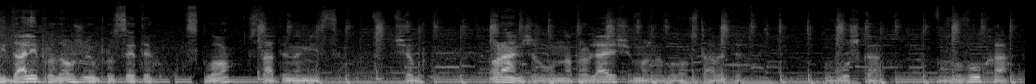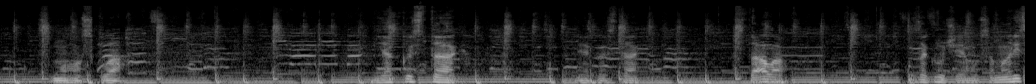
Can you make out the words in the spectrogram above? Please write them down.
І далі продовжую просити скло встати на місце, щоб оранжеву направляючу можна було вставити в вушка, в вуха мого скла. Якось так. Якось так. Встала. Закручуємо саморіз.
